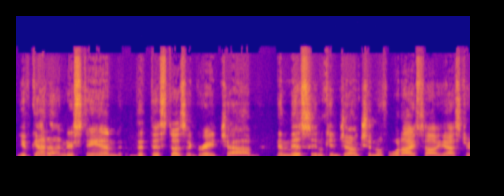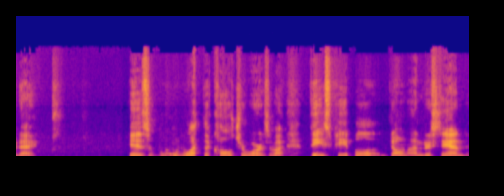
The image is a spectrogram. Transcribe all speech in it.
You've got to understand that this does a great job. And this, in conjunction with what I saw yesterday, is what the culture war is about. These people don't understand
